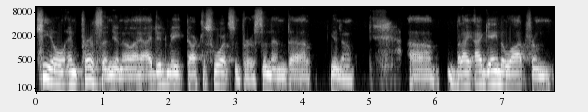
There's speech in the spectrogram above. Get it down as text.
Keel in person. You know, I, I, did meet Dr. Schwartz in person, and uh, you know, uh, but I, I, gained a lot from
